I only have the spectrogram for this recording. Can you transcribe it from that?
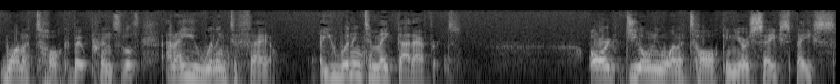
want to talk about principles, and are you willing to fail? Are you willing to make that effort? Or do you only want to talk in your safe space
